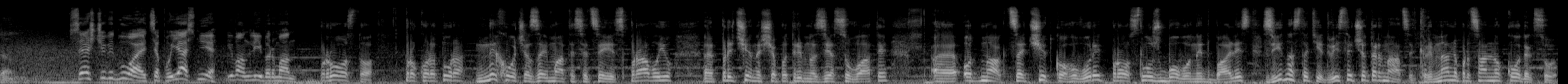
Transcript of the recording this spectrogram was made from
Да. Все, що відбувається, пояснює Іван Ліберман. Просто прокуратура не хоче займатися цією справою. Е, Причини ще потрібно з'ясувати. Е, Однак це чітко говорить про службову недбалість згідно статті 214 Кримінально-процесуального кодексу.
